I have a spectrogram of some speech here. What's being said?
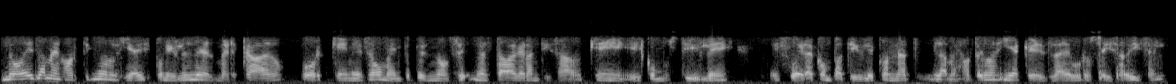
No es la mejor tecnología disponible en el mercado porque en ese momento pues no se, no estaba garantizado que el combustible fuera compatible con la, la mejor tecnología que es la Euro 6 a diésel.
